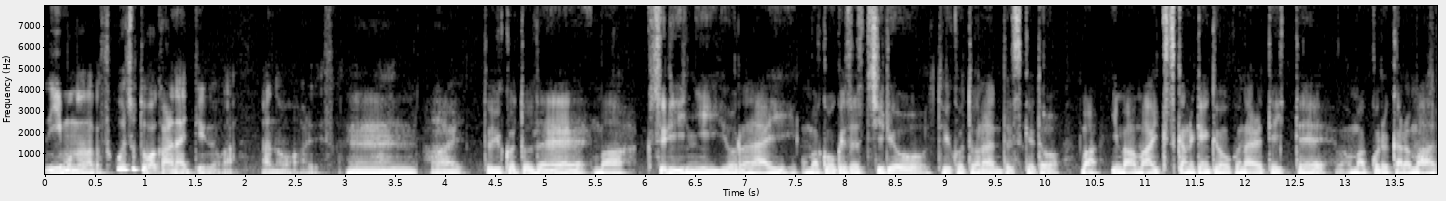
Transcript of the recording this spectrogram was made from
あいいものなのかそこはちょっとわからないっていうのがあのあれですかね。はいということで、まあ、薬によらない、まあ、高血圧治療ということなんですけど、まあ、今まあいくつかの研究が行われていて、まあ、これからま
